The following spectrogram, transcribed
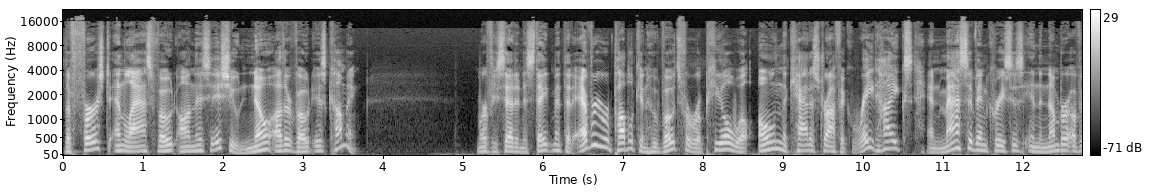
the first and last vote on this issue. No other vote is coming. Murphy said in a statement that every Republican who votes for repeal will own the catastrophic rate hikes and massive increases in the number of,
